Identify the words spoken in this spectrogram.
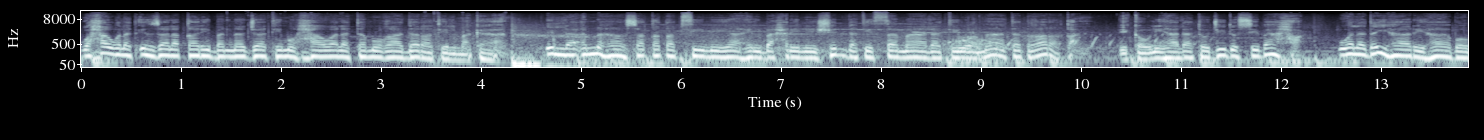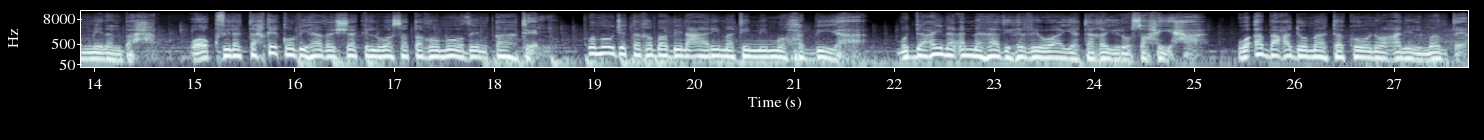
وحاولت إنزال قارب النجاة محاولة مغادرة المكان إلا أنها سقطت في مياه البحر من شدة الثمالة وماتت غرقا لكونها لا تجيد السباحة. ولديها رهاب من البحر وأقفل التحقيق بهذا الشكل وسط غموض قاتل وموجة غضب عارمة من محبيها مدعين أن هذه الرواية غير صحيحة وأبعد ما تكون عن المنطق.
